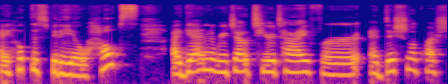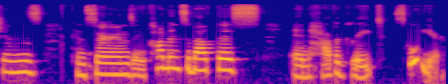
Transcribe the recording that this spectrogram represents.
I hope this video helps. Again, reach out to your TIE for additional questions, concerns, and comments about this, and have a great school year.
